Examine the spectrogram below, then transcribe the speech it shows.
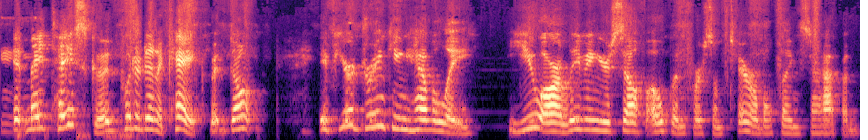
It mm-hmm. may taste good, put it in a cake, but don't. If you're drinking heavily, you are leaving yourself open for some terrible things to happen.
